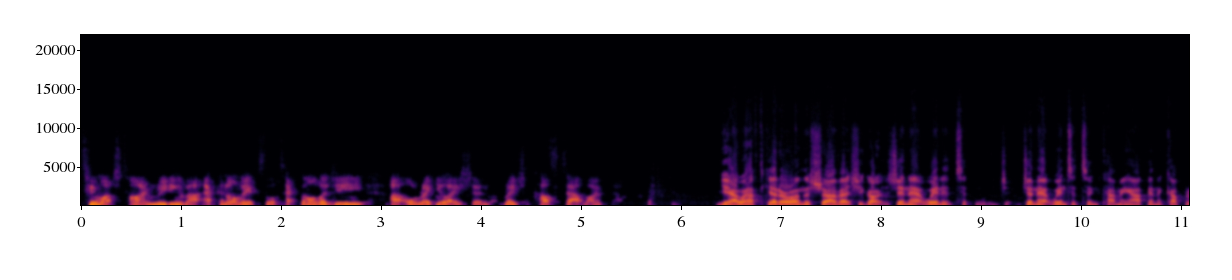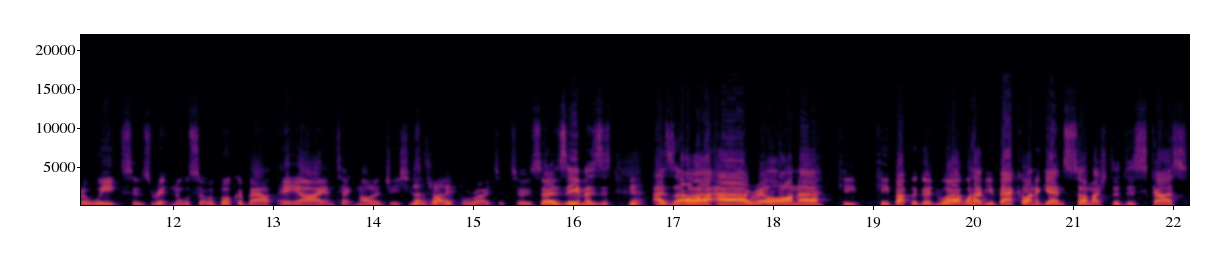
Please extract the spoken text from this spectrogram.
too much time reading about economics or technology uh, or regulation. Rachel Cusk's outline. Yeah, we'll have to get her on the show. I've actually got Jeanette Winterson, Jeanette Winterson coming up in a couple of weeks, who's written also a book about AI and technology. She's That's a wonderful right. writer too. So Azeem yeah. Azhar, uh, real honor. Keep keep up the good work. We'll have you back on again. So much to discuss,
